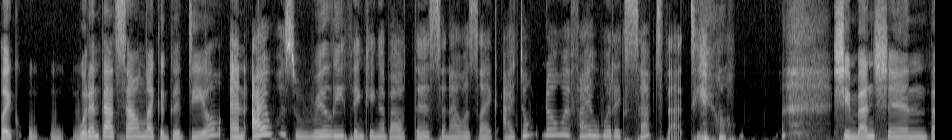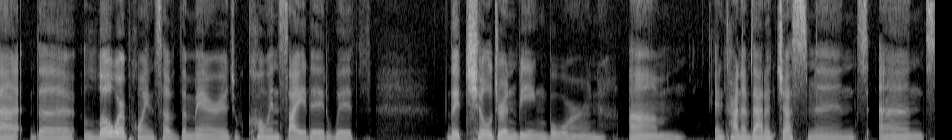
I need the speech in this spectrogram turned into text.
like w- wouldn't that sound like a good deal? And i was really thinking about this and i was like i don't know if i would accept that deal. She mentioned that the lower points of the marriage coincided with the children being born um, and kind of that adjustment and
